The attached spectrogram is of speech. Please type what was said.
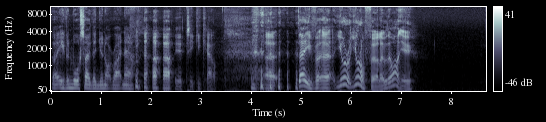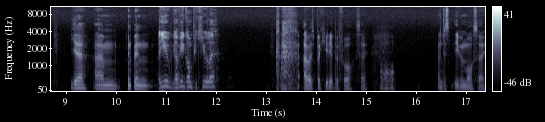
Uh, even more so than you're not right now. you cheeky cow. Uh, Dave, uh, you're you're on furlough though, aren't you? Yeah, um, been. Are you? Have you gone peculiar? I was peculiar before, so, oh. and just even more so.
